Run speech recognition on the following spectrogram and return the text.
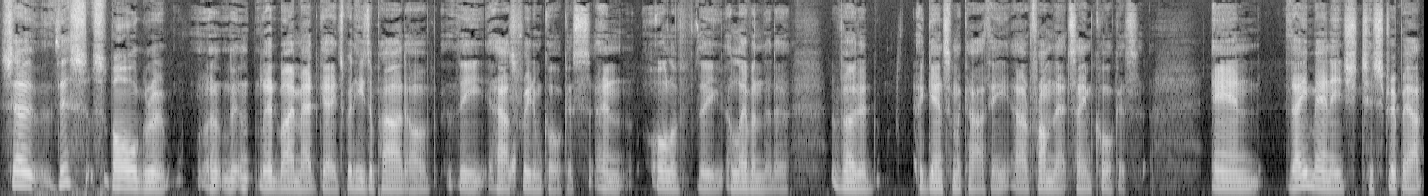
So this small group, uh, led by Matt Gaetz, but he's a part of the House yeah. Freedom Caucus, and all of the 11 that are voted against McCarthy are from that same caucus. And they managed to strip out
